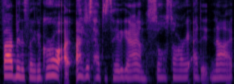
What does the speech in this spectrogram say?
Five minutes later, girl, I, I just have to say it again. I am so sorry. I did not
